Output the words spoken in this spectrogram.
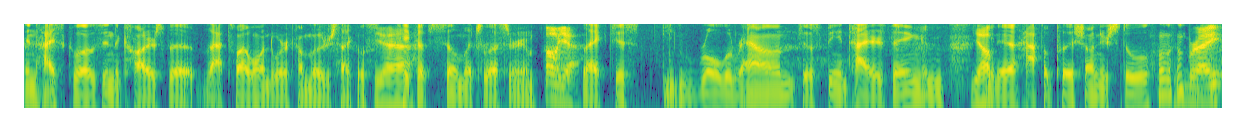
in high school, I was into cars, but that's why I wanted to work on motorcycles. Yeah. Take up so much less room. Oh yeah, Like, just you can roll around just the entire thing and, Yep. you know, half a push on your stool. right?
